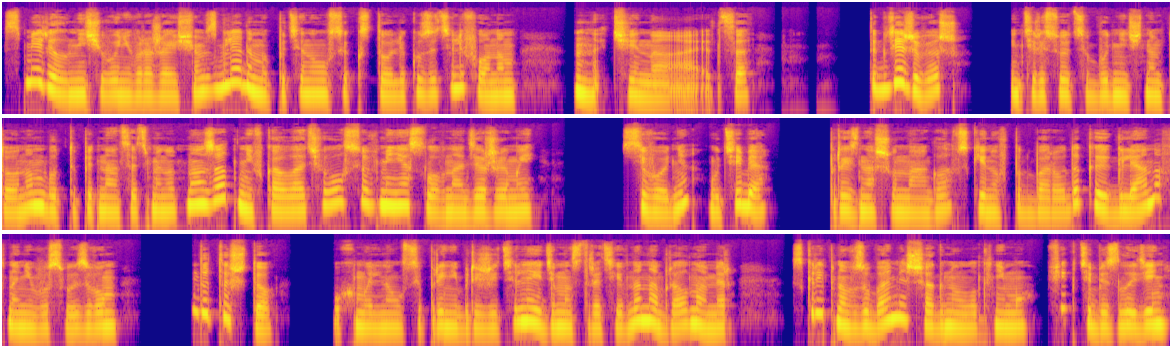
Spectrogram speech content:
смерил ничего не выражающим взглядом и потянулся к столику за телефоном. Начинается. «Ты где живешь? Интересуется будничным тоном, будто 15 минут назад не вколачивался в меня словно одержимый. «Сегодня у тебя», — произношу нагло, вскинув подбородок и глянув на него с вызовом. «Да ты что?» Ухмыльнулся пренебрежительно и демонстративно набрал номер. Скрипнув зубами, шагнула к нему. «Фиг тебе, злый день.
